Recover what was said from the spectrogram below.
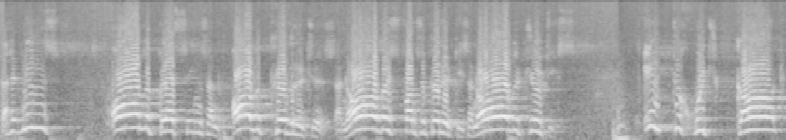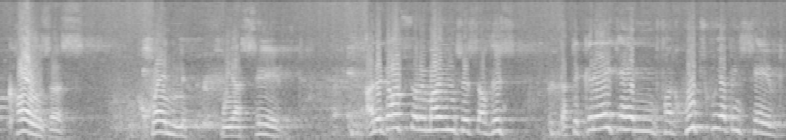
That it means all the blessings and all the privileges and all the responsibilities and all the duties into which God calls us when we are saved and it also reminds us of this, that the great end for which we have been saved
